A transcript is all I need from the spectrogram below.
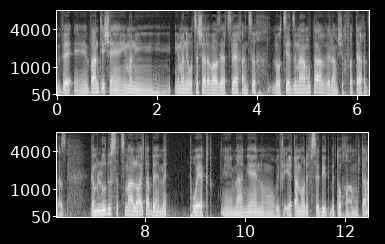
והבנתי שאם אני, אני רוצה שהדבר הזה יצליח, אני צריך להוציא את זה מהעמותה ולהמשיך לפתח את זה. אז גם לודוס עצמה לא הייתה באמת פרויקט אה, מעניין, או היא הייתה מאוד הפסדית בתוך העמותה.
